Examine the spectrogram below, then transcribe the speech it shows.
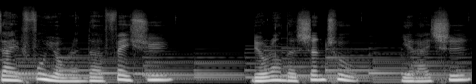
在富有人的废墟，流浪的牲畜也来吃。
